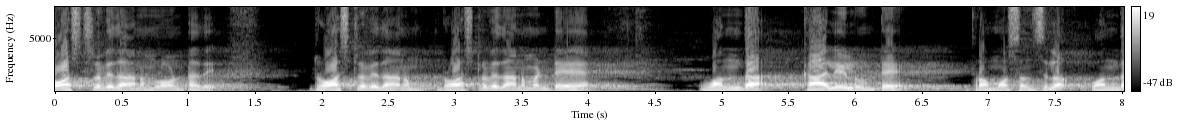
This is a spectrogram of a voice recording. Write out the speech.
రాష్ట్ర విధానంలో ఉంటుంది. రాష్ట్ర విధానం రాష్ట్ర విధానం అంటే వంద ఖాళీలు ఉంటే ప్రమోషన్స్లో వంద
